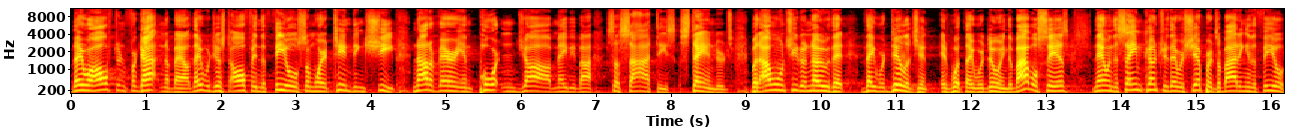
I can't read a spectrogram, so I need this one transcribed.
they were often forgotten about. They were just off in the field somewhere tending sheep. Not a very important job, maybe by society's standards. But I want you to know that they were diligent at what they were doing. The Bible says, "Now in the same country there were shepherds abiding in the field."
